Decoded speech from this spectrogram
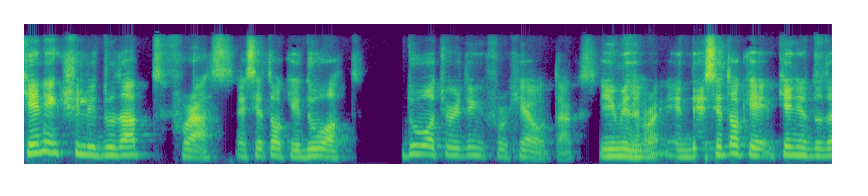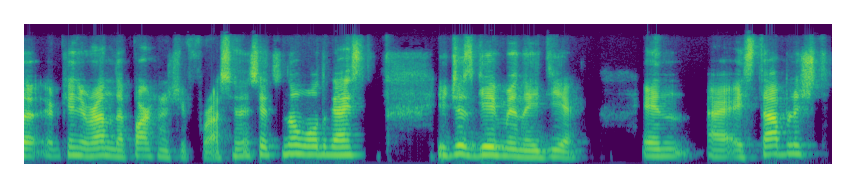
can you actually do that for us? I said, okay, do what? Do what you're doing for HelloTax. You mean, mm-hmm. right? And they said, okay, can you do the, can you run the partnership for us? And I said, no, what guys, you just gave me an idea. And I established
